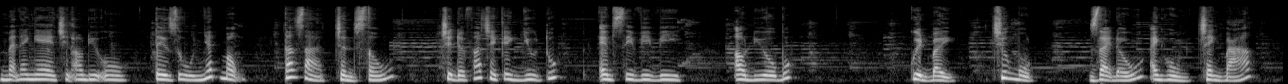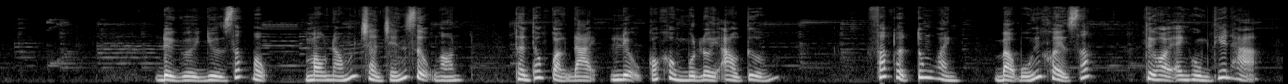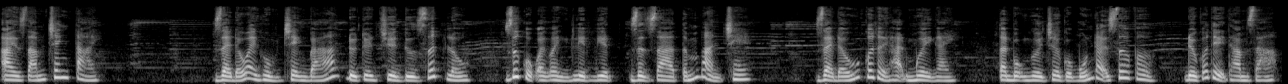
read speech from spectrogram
Mẹ đang nghe trên audio Tê Du Nhất Mộng, tác giả Trần Sấu. Chuyện được phát trên kênh youtube MCVV Audiobook. Quyển 7, chương 1 Giải đấu anh hùng tranh bá Đời người như giấc mộng, máu nóng tràn chén rượu ngon. Thần thông quảng đại liệu có không một lời ảo tưởng? Pháp thuật tung hoành, bảo bối khỏe sắc. Thử hỏi anh hùng thiên hạ, ai dám tranh tài? Giải đấu anh hùng tranh bá được tuyên truyền từ rất lâu, rốt cuộc oanh oanh liệt liệt giật ra tấm màn che. Giải đấu có thời hạn 10 ngày, toàn bộ người chơi của bốn đại server đều có thể tham gia.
